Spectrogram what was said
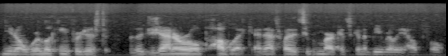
you know we're looking for just the general public, and that's why the supermarket's going to be really helpful.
